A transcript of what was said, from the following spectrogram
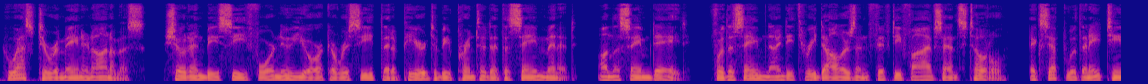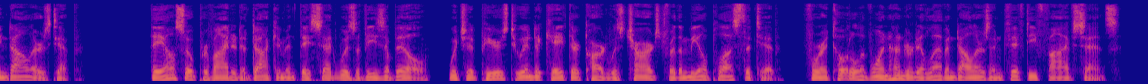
who asked to remain anonymous, showed NBC4 New York a receipt that appeared to be printed at the same minute, on the same date, for the same $93.55 total, except with an $18 tip. They also provided a document they said was a Visa bill, which appears to indicate their card was charged for the meal plus the tip, for a total of $111.55.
